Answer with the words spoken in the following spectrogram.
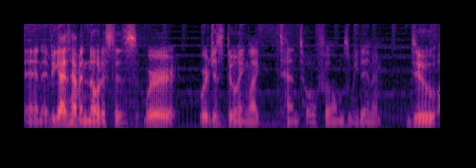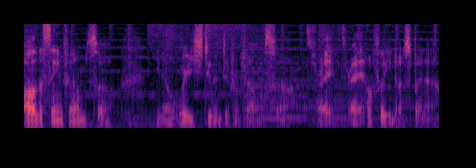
and if you guys haven't noticed, is we're we're just doing like ten total films. We didn't do all the same films, so you know we're each doing different films. So that's right that's right hopefully you noticed by now.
